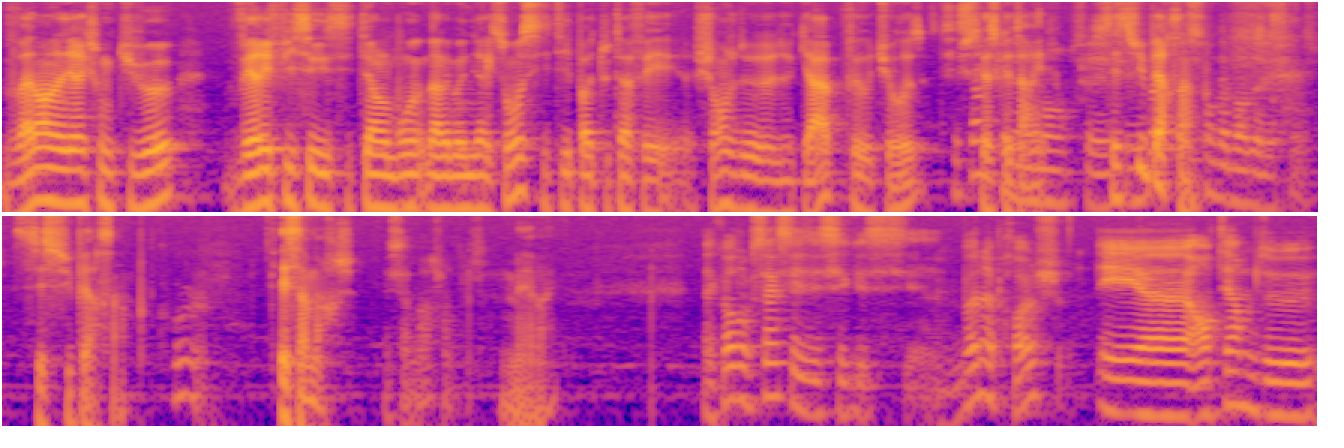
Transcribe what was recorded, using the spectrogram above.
va dans la direction que tu veux, vérifie si, tu es dans, le bon- dans la bonne direction. Si tu n'es pas tout à fait, change de, de cap, fais autre chose. C'est Jusqu'à ce que t'arrives. finalement. C'est super simple. C'est super simple. Cool. Et ça marche. Et ça marche en plus. Mais ouais. D'accord, donc ça, c'est une bonne approche. Et euh, en termes de.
